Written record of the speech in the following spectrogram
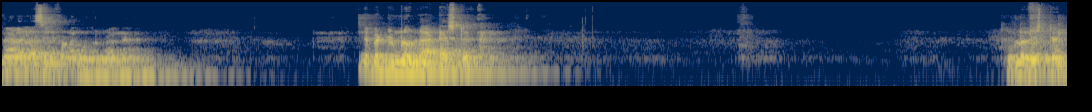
மேலே எல்லாம் செல்ஃபெல்லாம் கொடுத்துருக்குறாங்க. இந்த பெட்ரூமில் உள்ள அட்டாச்டு உள்ள வெஸ்டர்ன்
